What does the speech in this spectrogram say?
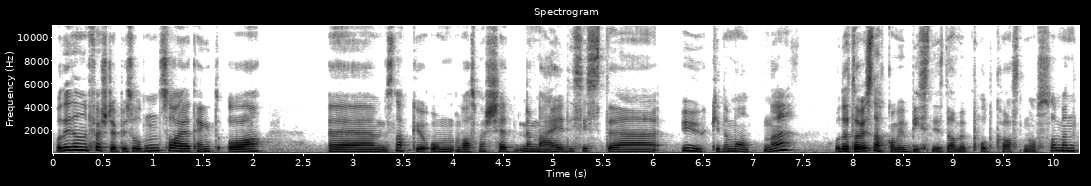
Og i denne første episoden så har jeg tenkt å snakke om hva som har skjedd med meg de siste ukene, månedene. Og dette har vi snakka om i Businessdamer-podkasten også, men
